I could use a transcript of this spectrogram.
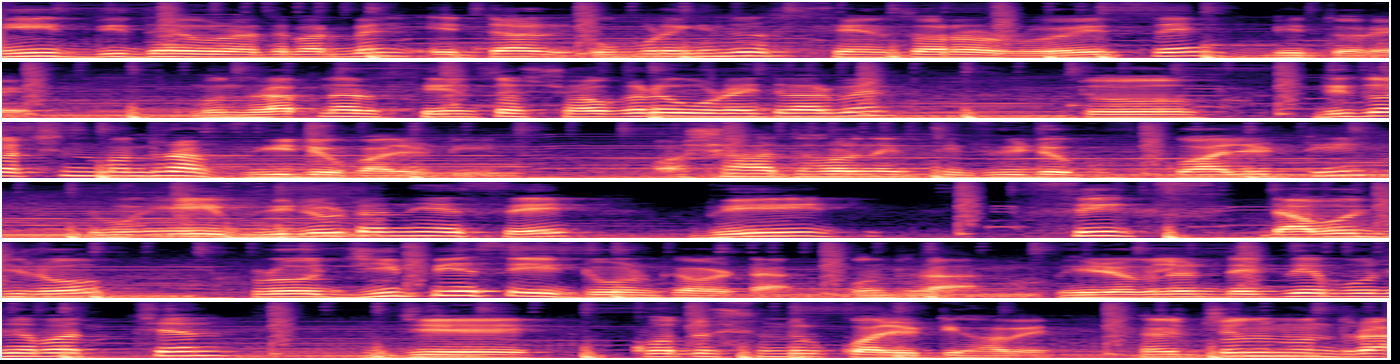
নির্দ্বিধায় উড়াতে পারবেন, এটার উপরে কিন্তু সেন্সরও রয়েছে ভিতরে। বন্ধুরা, আপনার সেন্সর সহকারে উড়াইতে পারবেন। তো দেখতে পাচ্ছেন বন্ধুরা ভিডিও কোয়ালিটি অসাধারণ একটি ভিডিও কোয়ালিটি এবং এই ভিডিওটা নিয়েছে V six double zero pro GPS এই ড্রোন ক্যামেরাটা বন্ধুরা ভিডিওগুলো দেখতে বুঝে পাচ্ছেন যে কত সুন্দর কোয়ালিটি হবে। চলুন বন্ধুরা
